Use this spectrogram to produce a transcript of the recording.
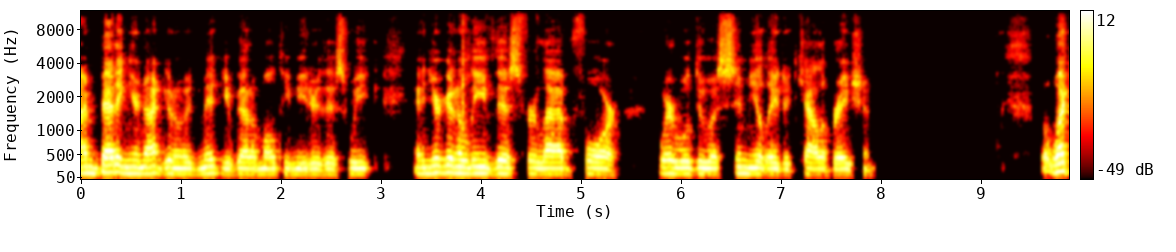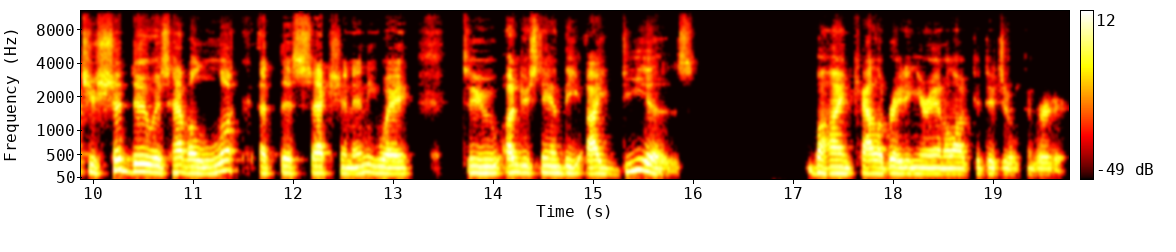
I'm betting you're not going to admit you've got a multimeter this week. And you're going to leave this for lab four, where we'll do a simulated calibration. But what you should do is have a look at this section anyway to understand the ideas behind calibrating your analog to digital converter.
